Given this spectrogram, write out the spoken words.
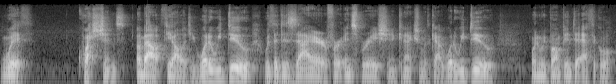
with questions about theology? What do we do with a desire for inspiration and connection with God? What do we do when we bump into ethical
